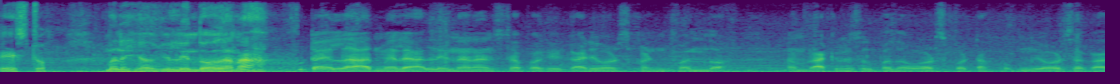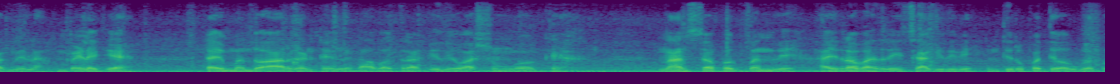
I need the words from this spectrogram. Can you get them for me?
ಟೇಸ್ಟು ಬನ್ನಿ, ಇವಾಗ ಇಲ್ಲಿಂದ ಹೋಗೋಣ. ಊಟ ಎಲ್ಲ ಆದಮೇಲೆ ಅಲ್ಲಿಂದ ನಾನ್ ಸ್ಟಾಪಾಗಿ ಗಾಡಿ ಓಡಿಸ್ಕೊಂಡು ಬಂದು ನಮ್ಮ ರಾಕಿನ ಸ್ವಲ್ಪ ಓಡಿಸ್ಕೊಟ್ಟ ಒಬ್ಬನಿಗೆ ಓಡ್ಸೋಕ್ಕಾಗಲಿಲ್ಲ ಬೆಳಗ್ಗೆ ಟೈಮ್ ಬಂದು ಆರು ಗಂಟೆ, ಇಲ್ಲಿ ಡಾಬಾ ಹತ್ರ ಹಾಕಿದ್ವಿ ವಾಶ್ರೂಮ್ಗೆ ಹೋಗೋಕ್ಕೆ. ನಾನ್ ಸ್ಟಾಪಾಗಿ ಬಂದ್ವಿ, ಹೈದ್ರಾಬಾದ್ ರೀಚ್ ಆಗಿದ್ದೀವಿ ಇನ್ನು ತಿರುಪತಿ ಹೋಗಬೇಕು,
